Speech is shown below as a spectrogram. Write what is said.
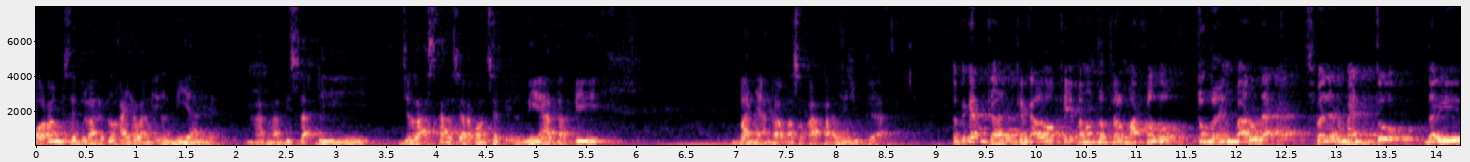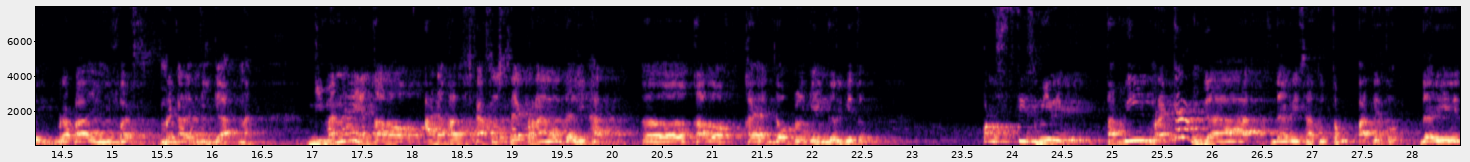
orang bisa bilang itu khayalan ilmiah ya, karena bisa dijelaskan secara konsep ilmiah, tapi banyak nggak masuk akalnya juga. Tapi kan kan kalau kita nonton film Marvel tuh, contoh yang baru dah Spider-Man tuh dari berapa universe mereka ada tiga. Nah, gimana yang kalau ada kasus-kasus saya pernah ada lihat eh, kalau kayak doppelganger gitu, persis mirip, tapi mereka nggak dari satu tempat itu, dari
